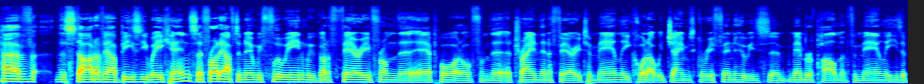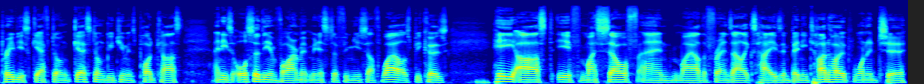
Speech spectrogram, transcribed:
have the start of our busy weekend. So Friday afternoon, we flew in. We got a ferry from the airport or from the a train, then a ferry to Manly. Caught up with James Griffin, who is a member of Parliament for Manly. He's a previous guest on guest on Good Humans podcast, and he's also the Environment Minister for New South Wales because he asked if myself and my other friends, Alex Hayes and Benny Tudhope, wanted to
